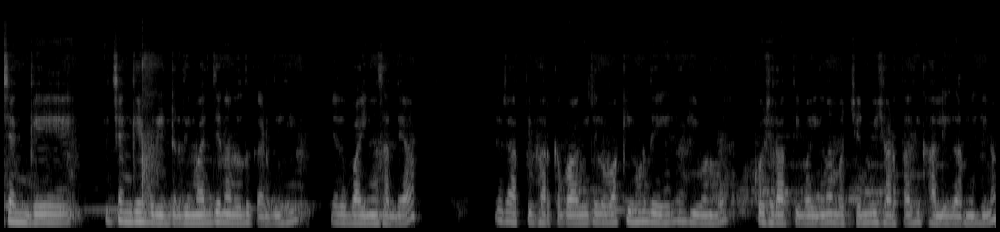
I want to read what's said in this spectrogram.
ਚੰਗੇ ਚੰਗੇ ਬਰੀਡਰ ਦੀ ਮੱਝ ਨਾਲ ਦੁੱਧ ਕੱਢਦੀ ਸੀ, ਜਦੋਂ ਬਾਈ ਨੇ ਸੱਦਿਆ। ਤੇ ਰਾਤੀ ਫ਼ਰਕ ਪਾ ਗਈ, ਚਲੋ ਬਾਕੀ ਹੁਣ ਦੇਖਦੇ ਹਾਂ ਕੀ ਬਣਦਾ। ਕੁਛ ਰਾਤੀ ਬਾਈ ਕਹਿੰਦਾ ਬੱਚੇ ਨੂੰ ਵੀ ਛੱਡਤਾ ਸੀ, ਖਾਲੀ ਕਰਨੀ ਸੀ ਨਾ।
